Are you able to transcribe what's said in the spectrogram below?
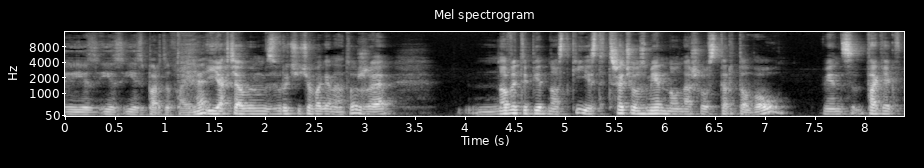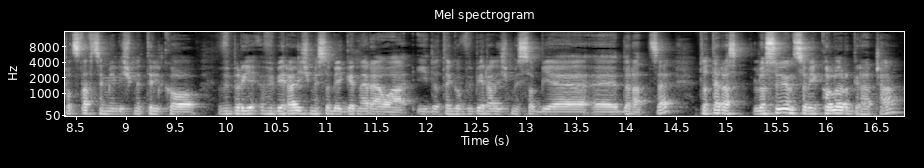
jest, jest, jest bardzo fajne. I ja chciałbym zwrócić uwagę na to, że nowy typ jednostki jest trzecią zmienną naszą startową, więc tak jak w podstawce mieliśmy tylko, wybieraliśmy sobie generała i do tego wybieraliśmy sobie e, doradcę, to teraz losując sobie kolor gracza,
